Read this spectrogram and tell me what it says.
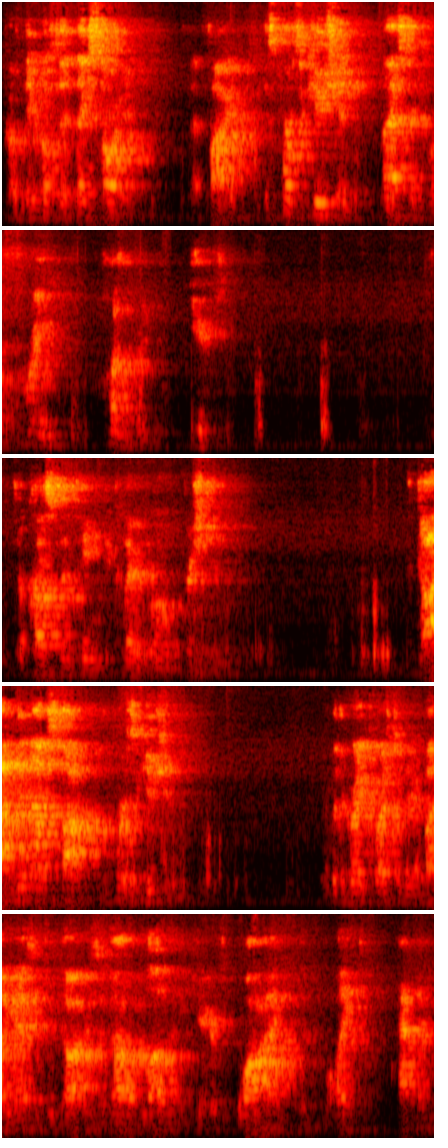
Because Nero said they started that fire. This persecution lasted for 300 years. Until Constantine declared Rome Christian. God did not stop the persecution. Remember the great question that everybody asks if God is a God of love and He cares why the blank happened?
